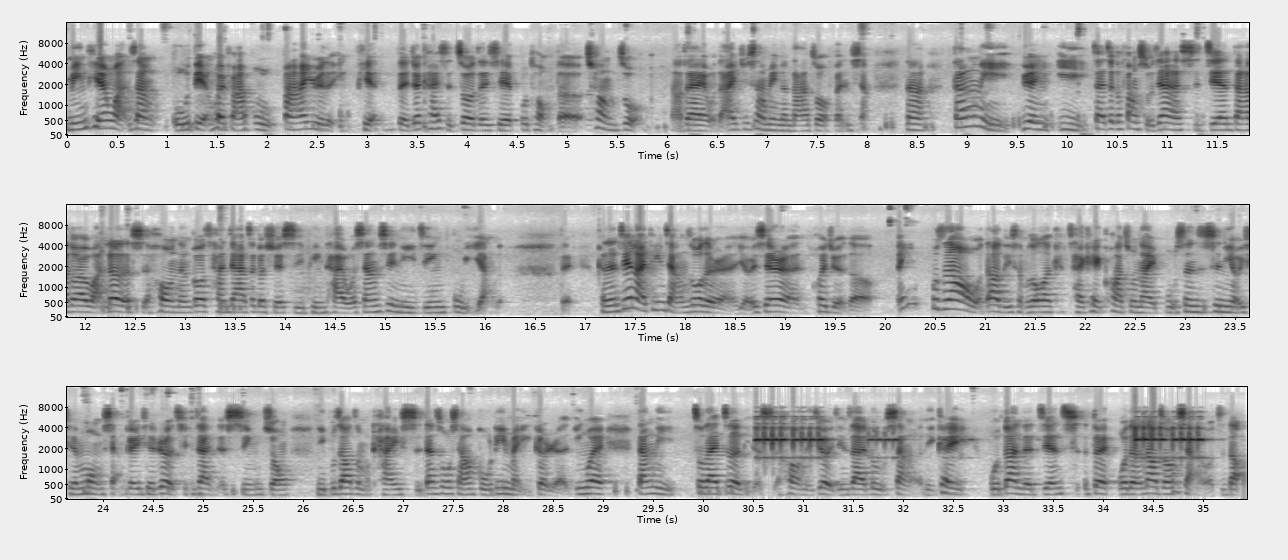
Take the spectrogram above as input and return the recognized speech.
明天晚上五点会发布八月的影片。对，就开始做这些不同的创作，然后在我的 IG 上面跟大家做分享。那当你愿意在这个放暑假的时间，大家都在玩乐的时候，能够参加这个学习平台，我相信你已经不一样了。对，可能今天来听讲座的人，有一些人会觉得。哎，不知道我到底什么时候才可以跨出那一步，甚至是你有一些梦想跟一些热情在你的心中，你不知道怎么开始。但是我想要鼓励每一个人，因为当你坐在这里的时候，你就已经在路上了。你可以不断的坚持。对，我的闹钟响了，我知道。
